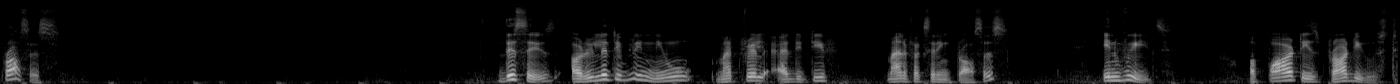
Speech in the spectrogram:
process. This is a relatively new material additive manufacturing process in which a part is produced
